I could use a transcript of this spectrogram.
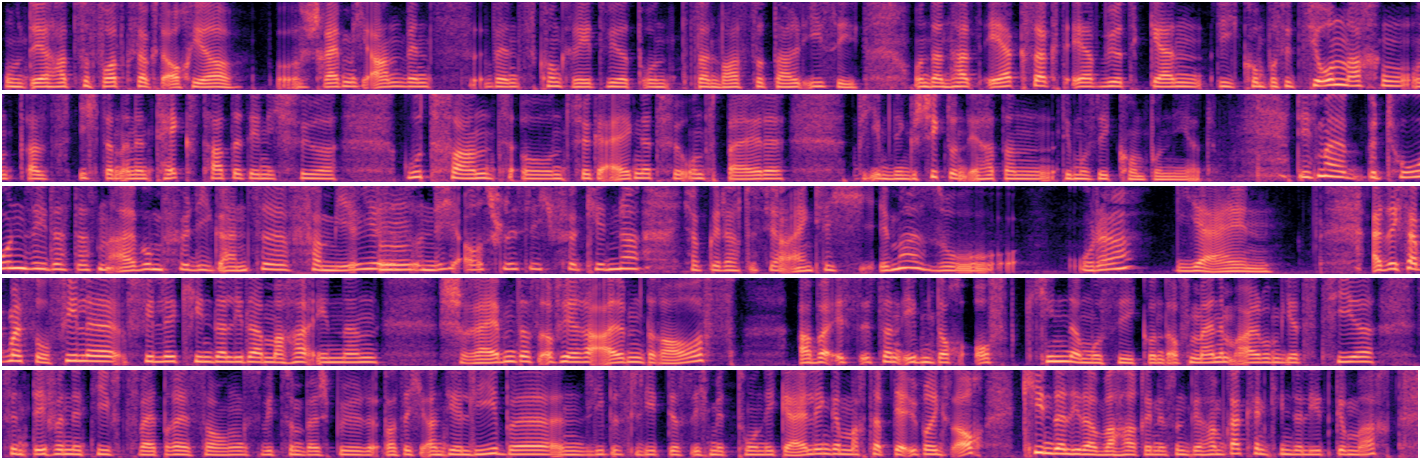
Und er hat sofort gesagt, auch ja, schreib mich an, wenn es konkret wird. Und dann war es total easy. Und dann hat er gesagt, er würde gern die Komposition machen. Und als ich dann einen Text hatte, den ich für gut fand und für geeignet für uns beide, habe ich ihm den geschickt und er hat dann die Musik komponiert. Diesmal betonen Sie, dass das ein Album für die ganze Familie Mhm. ist und nicht ausschließlich für Kinder. Ich habe gedacht, das ist ja eigentlich immer so, oder? Jein. Also ich sag mal so, viele, viele KinderliedermacherInnen schreiben das auf ihre Alben drauf, aber es ist dann eben doch oft Kindermusik. Und auf meinem Album jetzt hier sind definitiv zwei, drei Songs, wie zum Beispiel Was ich an dir liebe, ein Liebeslied, das ich mit Toni Geiling gemacht habe, der übrigens auch Kinderliedermacherin ist und wir haben gar kein Kinderlied gemacht,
